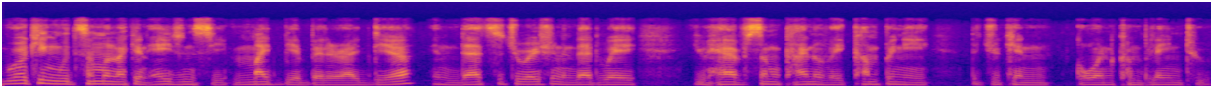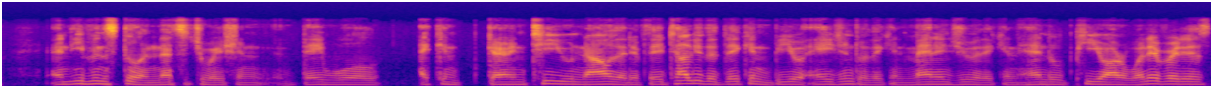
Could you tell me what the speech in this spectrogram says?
working with someone like an agency might be a better idea in that situation. In that way, you have some kind of a company that you can go and complain to. And even still, in that situation, they will. I can guarantee you now that if they tell you that they can be your agent or they can manage you, or they can handle PR, whatever it is,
